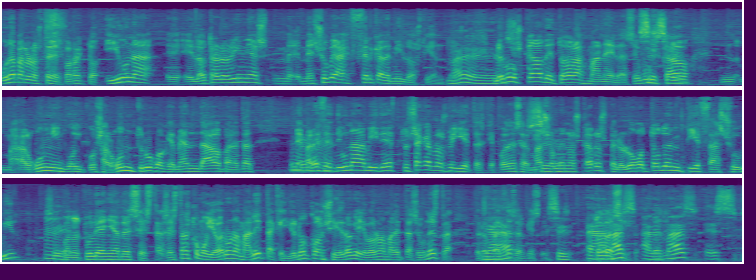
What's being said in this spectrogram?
una para los tres, correcto. Y una, eh, la otra aerolínea es- me, me sube a cerca de 1200. Madre Lo he buscado de todas las maneras. He Sí, buscado algún incluso algún truco que me han dado para tal. Me Mm. parece de una avidez. Tú sacas los billetes que pueden ser más Sí. o menos caros, pero luego todo empieza a subir cuando tú le añades estas. Estas es como llevar una maleta, que yo no considero que llevar una maleta sea un extra, pero Ya, parece ser que sí. Además, sí. además es,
